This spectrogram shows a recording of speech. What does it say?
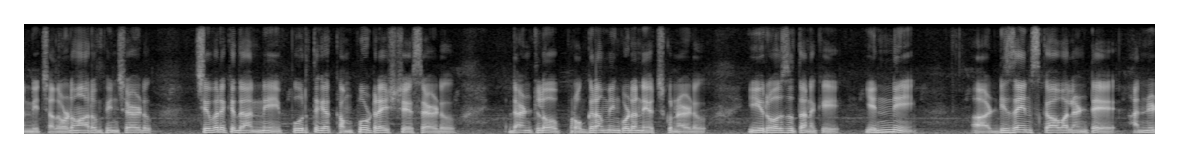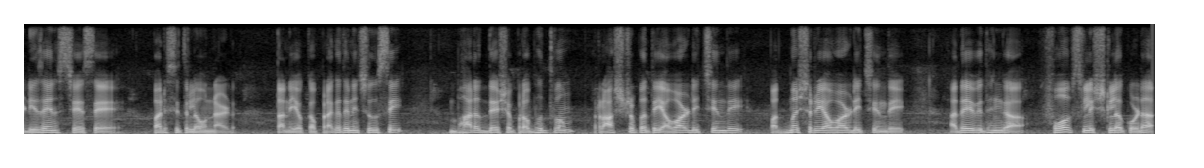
అన్ని చదవడం ఆరంభించాడు. చివరికి దాన్ని పూర్తిగా కంప్యూటరైజ్ చేశాడు. దాంట్లో ప్రోగ్రామింగ్ కూడా నేర్చుకున్నాడు. ఈరోజు తనకి ఎన్ని డిజైన్స్ కావాలంటే అన్ని డిజైన్స్ చేసే పరిస్థితిలో ఉన్నాడు. తన యొక్క ప్రగతిని చూసి భారతదేశ ప్రభుత్వం రాష్ట్రపతి అవార్డు ఇచ్చింది పద్మశ్రీ అవార్డు ఇచ్చింది. అదేవిధంగా ఫోర్బ్స్ లిస్ట్లో కూడా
